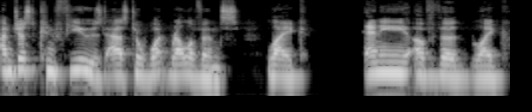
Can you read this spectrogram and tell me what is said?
I'm just confused as to what relevance like any of the like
